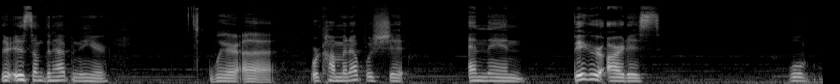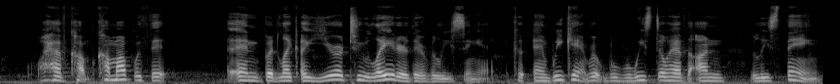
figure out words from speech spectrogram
there is something happening here, where uh we're coming up with shit, and then bigger artists will have come come up with it, and but like a year or two later they're releasing it and we can't re- we still have the unreleased thing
